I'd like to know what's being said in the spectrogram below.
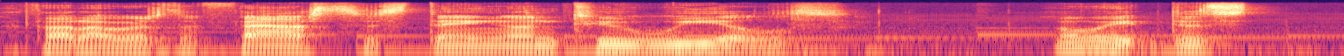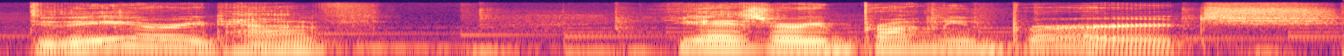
I thought I was the fastest thing on two wheels. Oh wait, does do they already have? You guys already brought me birch.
